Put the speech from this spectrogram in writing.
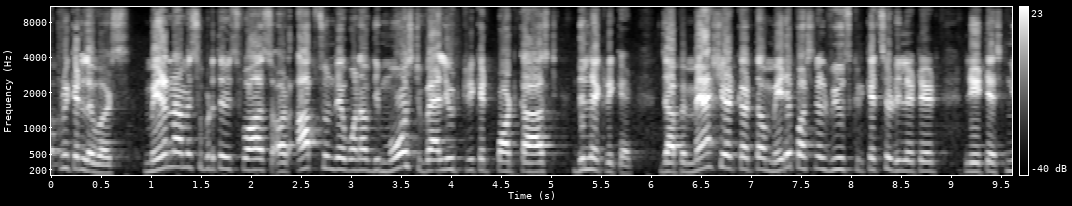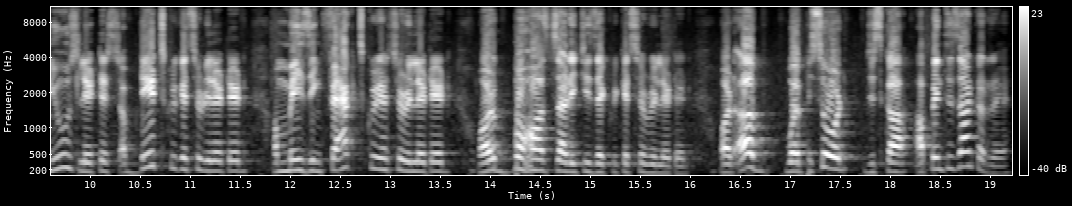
क्रिकेट लवर्स मेरा नाम है सुब्रत विश्वास और आप सुन रहे one of the most valued cricket podcast Delhi cricket जहाँ पे मैं शेयर करता हूँ मेरे पर्सनल व्यूज़ क्रिकेट से related latest news latest updates cricket से रिलेटेड अमेजिंग फैक्ट्स क्रिकेट से रिलेटेड और बहुत सारी चीज़ें क्रिकेट से रिलेटेड और अब वो एपिसोड जिसका आप इंतज़ार कर रहे हैं।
